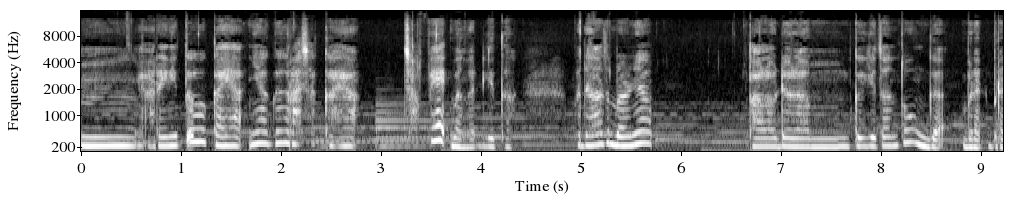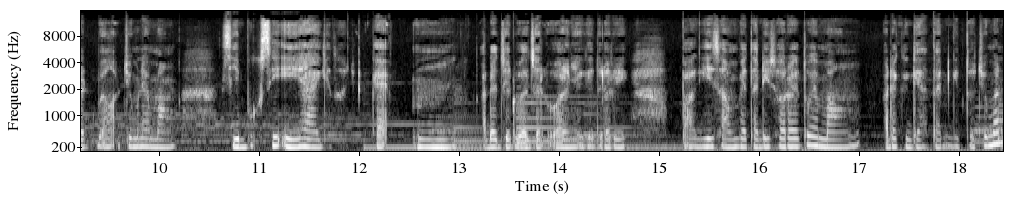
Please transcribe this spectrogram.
Hmm, hari ini tuh kayaknya gue ngerasa kayak capek banget gitu. Padahal sebenarnya kalau dalam kegiatan tuh nggak berat-berat banget, cuman emang sibuk sih iya gitu. Kayak hmm, ada jadwal-jadwalnya gitu dari pagi sampai tadi sore itu emang ada kegiatan gitu. Cuman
